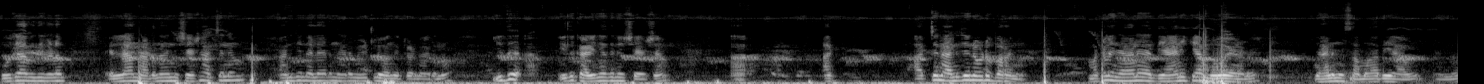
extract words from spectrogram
പൂജാവിധികളും എല്ലാം നടന്നതിന് ശേഷം അച്ഛനും അനുജനും എല്ലാവരും നേരെ വീട്ടിൽ വന്നിട്ടുണ്ടായിരുന്നു. ഇത് ഇത് കഴിഞ്ഞതിന് ശേഷം അച്ഛൻ അനുജനോട് പറഞ്ഞു മക്കളെ ഞാൻ ധ്യാനിക്കാൻ പോവുകയാണ്. ഞാനിന്ന് സമാധിയാവും എന്ന്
